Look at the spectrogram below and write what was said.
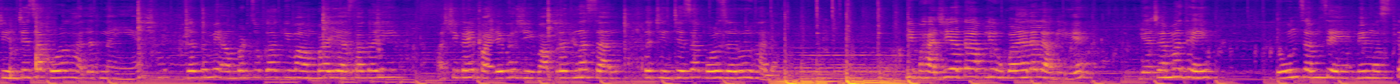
चिंचेचा कोळ घालत नाहीये. जर तुम्ही आंबट चुका किंवा आंबाळी असा काही अशी काही पालेभाजी वापरत नसाल तर चिंचेचा कोळ जरूर घाला. ही भाजी आता आपली उकळायला लागली आहे याच्यामध्ये दोन चमचे मी मस्त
